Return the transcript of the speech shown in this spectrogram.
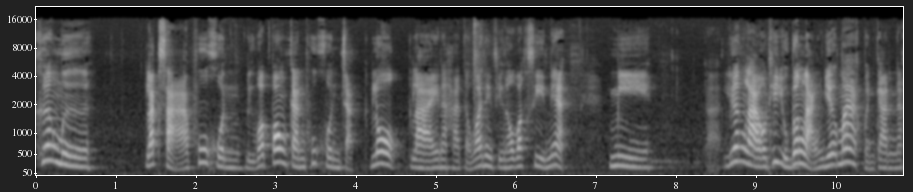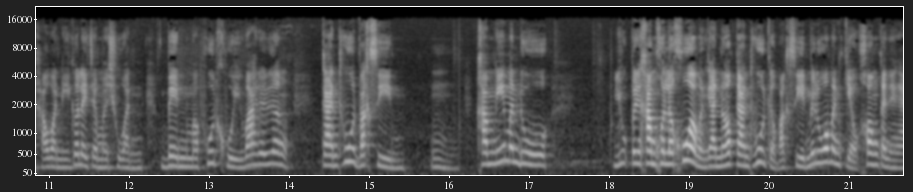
เครื่องมือ รักษาผู้คนหรือว่าป้องกันผู้คนจากโรคร้ายนะคะ แต่ว่าจริงๆแล้ววัคซีนเนี่ยมีเรื่องราวที่อยู่เบื้องหลังเยอะมากเหมือนกันนะคะ วันนี้ก็เลยจะมาชวนเบนมาพูดคุยว่าเรื่องการทูตวัคซีนคำนี้มันดูเป็นคำคนละขั้วเหมือนกันเนาะการทูตกับวัคซีนไม่รู้ว่ามันเกี่ยวข้องกันยังไง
